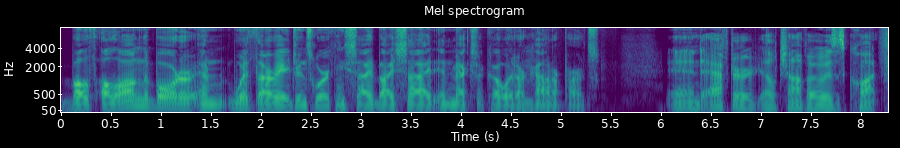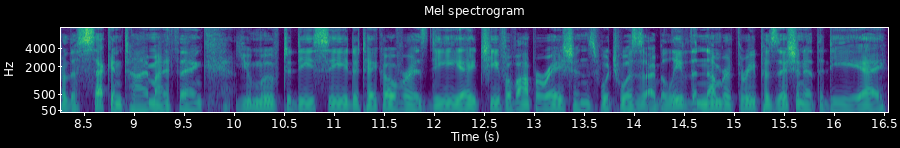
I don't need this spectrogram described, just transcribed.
both along the border and with our agents working side by side in Mexico with our mm -hmm. counterparts. And after El Chapo is caught for the second time, I think, you moved to D.C. to take over as DEA Chief of Operations, which was, I believe, the number three position at the DEA.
